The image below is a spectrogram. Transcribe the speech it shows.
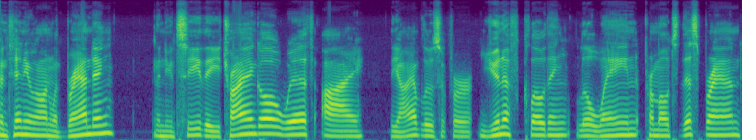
Continuing on with branding, and you can see the triangle with eye, the eye of Lucifer, Unif Clothing, Lil Wayne promotes this brand.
